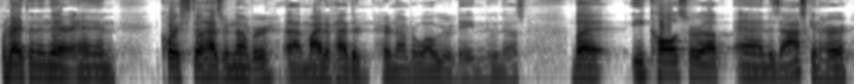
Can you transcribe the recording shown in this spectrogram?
right then and there. And, and of course, still has her number. Uh, might have had her, her number while we were dating, who knows. But he calls her up and is asking her.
